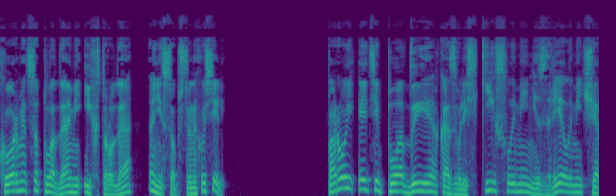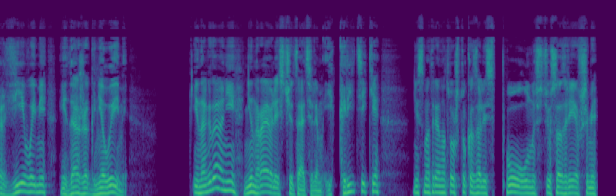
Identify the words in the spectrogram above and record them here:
кормятся плодами их труда, а не собственных усилий. Порой эти плоды оказывались кислыми, незрелыми, червивыми и даже гнилыми. Иногда они не нравились читателям и критике, несмотря на то, что казались полностью созревшими,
